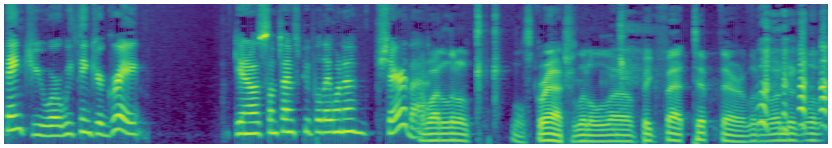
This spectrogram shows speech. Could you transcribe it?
thank you or we think you're great. You know, sometimes people they want to share that. How about a little little scratch, a little uh, big fat tip there, a little under the little,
